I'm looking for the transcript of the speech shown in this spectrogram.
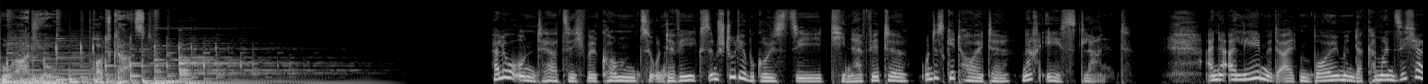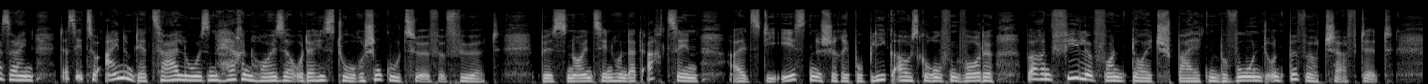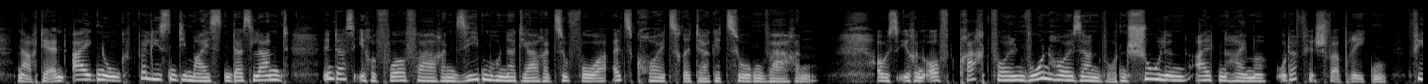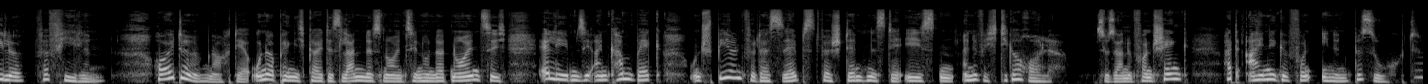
Inforadio Podcast. Hallo und herzlich willkommen zu Unterwegs. Im Studio begrüßt Sie Tina Witte und es geht heute nach Estland. Eine Allee mit alten Bäumen, da kann man sicher sein, dass sie zu einem der zahllosen Herrenhäuser oder historischen Gutshöfe führt. Bis 1918, als die Estnische Republik ausgerufen wurde, waren viele von Deutschspalten bewohnt und bewirtschaftet. Nach der Enteignung verließen die meisten das Land, in das ihre Vorfahren 700 Jahre zuvor als Kreuzritter gezogen waren. Aus ihren oft prachtvollen Wohnhäusern wurden Schulen, Altenheime oder Fischfabriken. Viele verfielen. Heute, nach der Unabhängigkeit des Landes 1990, erleben sie ein Comeback und spielen für das Selbstverständnis der Esten eine wichtige Rolle. Susanne von Schenk hat einige von ihnen besucht.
